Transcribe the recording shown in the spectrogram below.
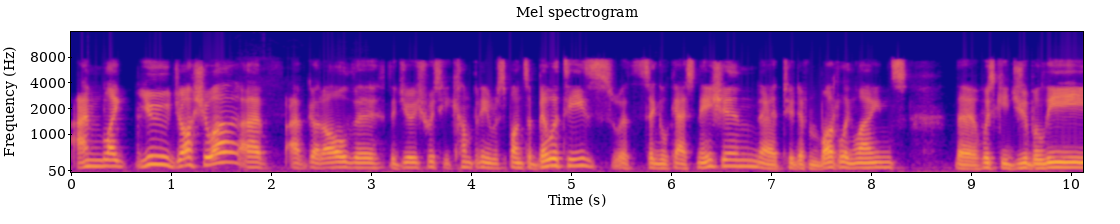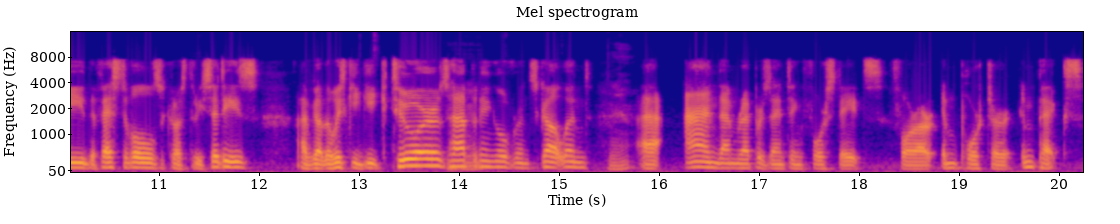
I'm like you, Joshua. I've I've got all the, the Jewish Whiskey Company responsibilities with Single Cast Nation, uh, two different bottling lines, the Whiskey Jubilee, the festivals across three cities. I've got the Whiskey Geek tours happening over in Scotland, Yeah. uh, and I'm representing four states for our importer Impex,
